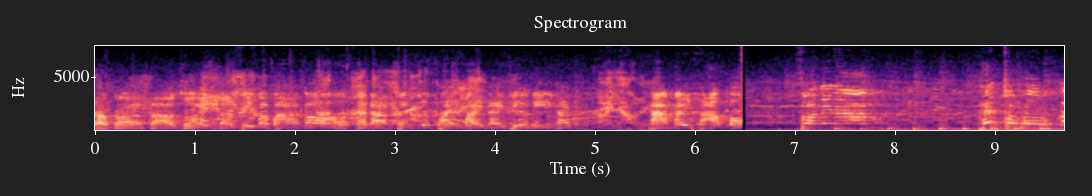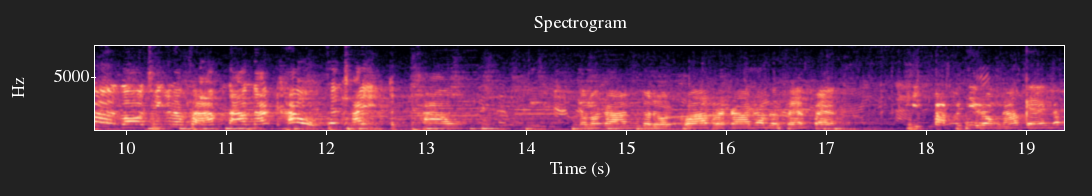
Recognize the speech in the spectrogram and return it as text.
แล้วก็สาวสวยสสีประมาก็ชนะเพชรสุดไทยไปในเที่ยวนี้ครับทำให้สาวต่อส่วนในนามเพชรชมพูก็รอชิงอันดับสามตามนั้นเข้าเส้นชัยข่าว กรรมการกระโดดคว้าประกาศร่ำละแสนแปดขีดปั๊บไปที่ร่องน้ำแดงครับ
